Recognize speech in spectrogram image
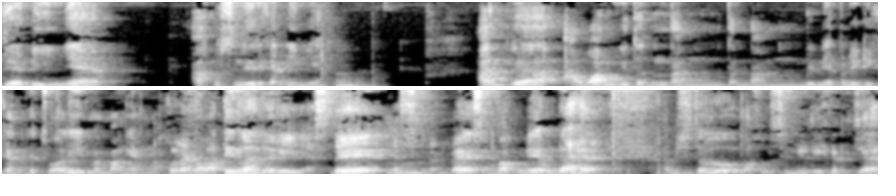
jadinya aku sendiri kan ini ya agak awam gitu tentang tentang dunia pendidikan kecuali memang yang aku lewatin lah dari SD, SMP, SMA, kuliah udah ya. Habis itu aku sendiri kerja.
